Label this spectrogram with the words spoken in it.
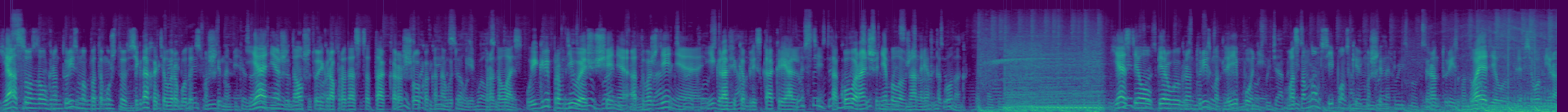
Я создал Гран Туризмо, потому что всегда хотел работать с машинами. Я не ожидал, что игра продастся так хорошо, как она в итоге продалась. У игры правдивые ощущения от вождения, и графика близка к реальности. Такого раньше не было в жанре автогонок. Я сделал первую Гран Туризмо для Японии, в основном с японскими машинами. Гран Туризмо 2 я делаю для всего мира.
